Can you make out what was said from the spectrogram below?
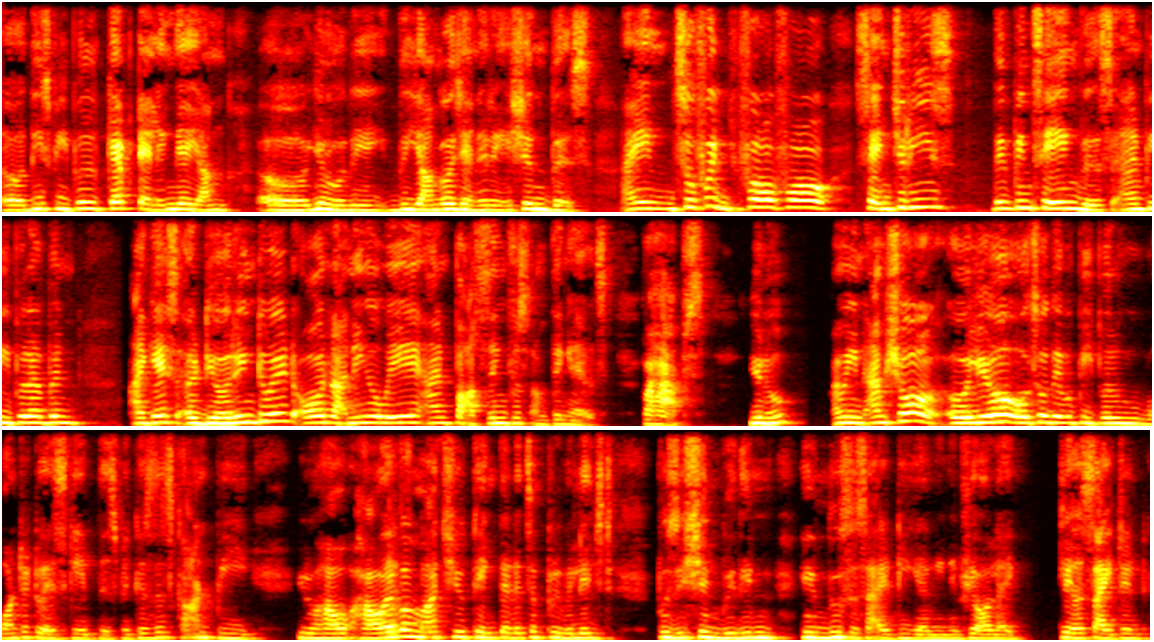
uh, these people kept telling their young, uh, you know, the the younger generation this. I mean, so for for for centuries they've been saying this, and people have been I guess, adhering to it or running away and passing for something else, perhaps. You know, I mean, I'm sure earlier also there were people who wanted to escape this because this can't be, you know, how however yes. much you think that it's a privileged position within Hindu society. I mean, if you're like clear sighted,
